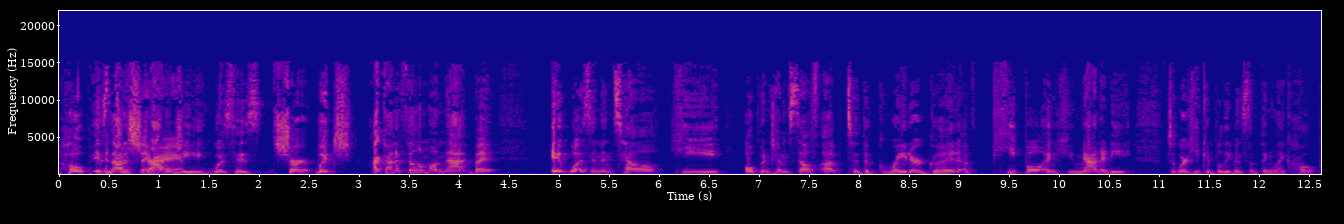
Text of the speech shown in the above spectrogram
hope is not a strategy right? was his shirt, which I kind of feel him on that, but it wasn't until he opened himself up to the greater good of people and humanity to where he could believe in something like hope.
